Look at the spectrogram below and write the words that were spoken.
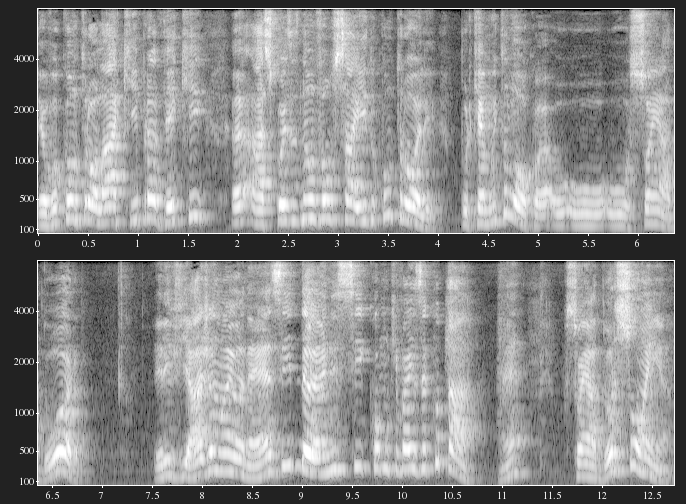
Eu vou controlar aqui para ver que uh, as coisas não vão sair do controle, porque é muito louco. O, o, o sonhador ele viaja na maionese e dane-se como que vai executar. Né? O sonhador sonha,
